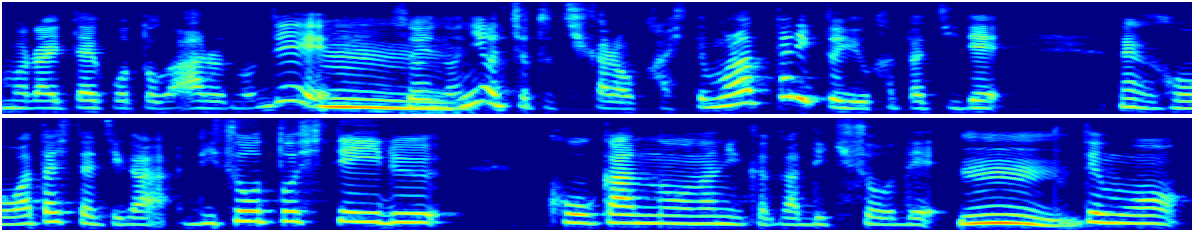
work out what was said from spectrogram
もらいたいことがあるので、うん。そういうのにはちょっと力を貸してもらったりという形でなんかこう私たちが理想としている交換の何かができそうで、うん。でも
